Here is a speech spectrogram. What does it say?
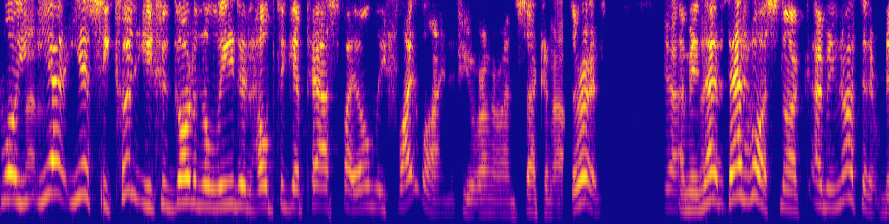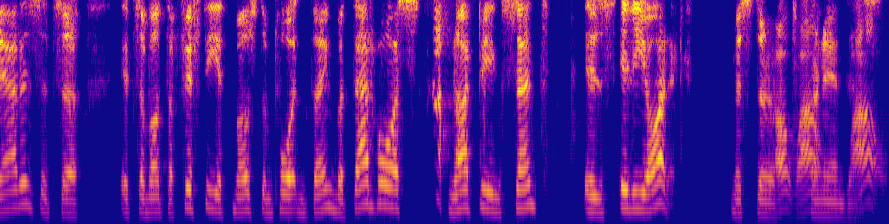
Well, I don't know. yeah, yes, he could. You could go to the lead and hope to get passed by only Flightline if you run around second or third. Yeah, I mean I that that horse not. I mean, not that it matters. It's a. It's about the fiftieth most important thing, but that horse not being sent is idiotic, Fernandez. Oh wow! Hernandez. Wow.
